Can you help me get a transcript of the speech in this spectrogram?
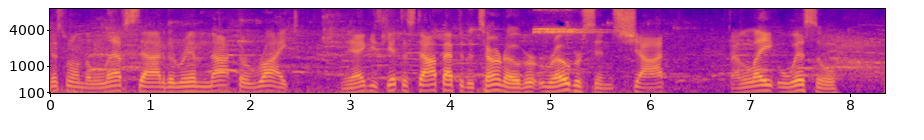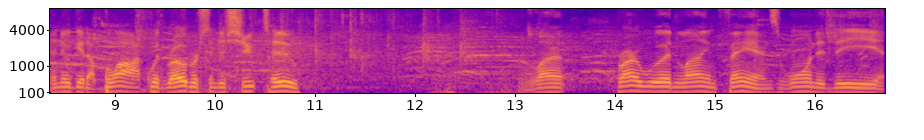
This one on the left side of the rim, not the right. The Yankees get the stop after the turnover. Roberson's shot, a late whistle, and he'll get a block with Roberson to shoot two. Briarwood Lion fans wanted the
